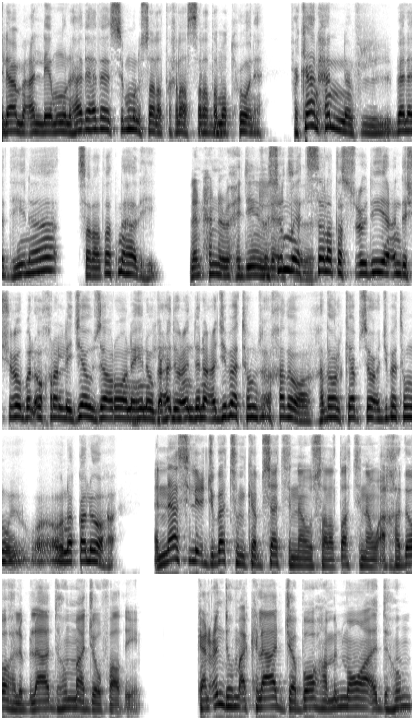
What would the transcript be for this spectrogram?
إلى مع الليمون هذا هذا يسمونه سلطة خلاص سلطة مطحونة. فكان حنا في البلد هنا سلطتنا هذه لأن إحنا الوحيدين اللي فسميت السلطه السعودية عند الشعوب الأخرى اللي جو زارونا هنا وقعدوا عندنا عجبتهم اخذوها اخذوا الكبسة وعجبتهم ونقلوها. الناس اللي عجبتهم كبستنا وسلطتنا وأخذوها لبلادهم ما جو فاضيين. كان عندهم أكلات جابوها من موائدهم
